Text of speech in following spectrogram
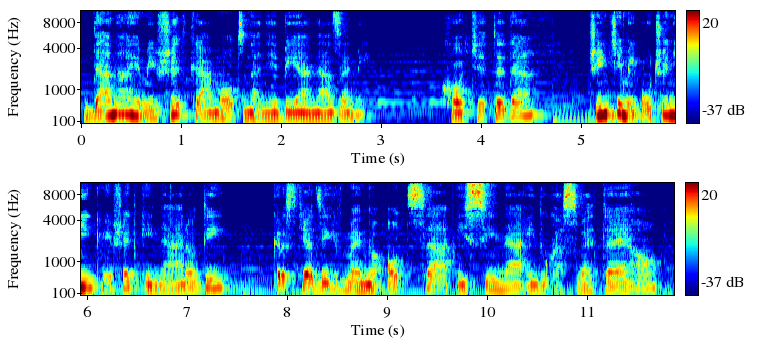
Daná je mi všetká moc na nebi a na zemi. Choďte teda, činte mi učeníkmi všetky národy, krstiac ich v meno Otca i Syna i Ducha Svetého,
